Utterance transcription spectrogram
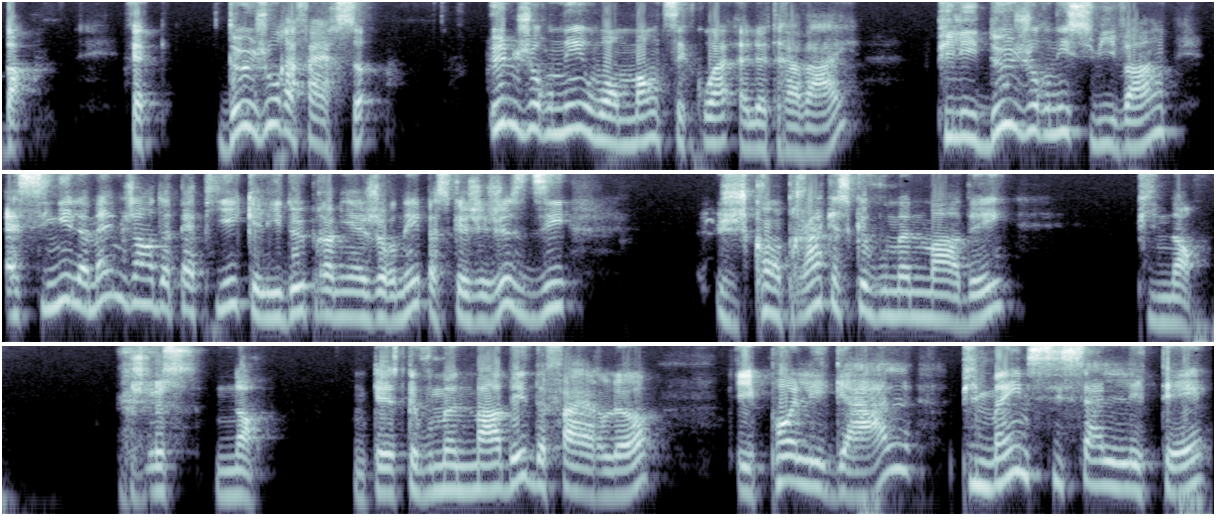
Bon. Fait que deux jours à faire ça, une journée où on montre c'est quoi euh, le travail, puis les deux journées suivantes à signer le même genre de papier que les deux premières journées parce que j'ai juste dit je comprends qu'est-ce que vous me demandez, puis non. Juste non. Ce que vous me demandez de faire là est pas légal, puis même si ça l'était,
